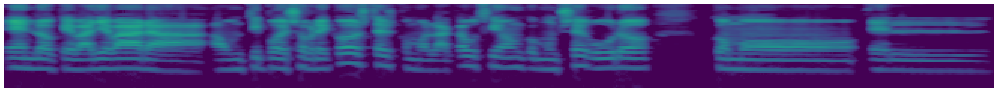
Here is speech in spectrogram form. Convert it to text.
en lo que va a llevar a, a, un tipo de sobrecostes, como la caución, como un seguro, como el,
